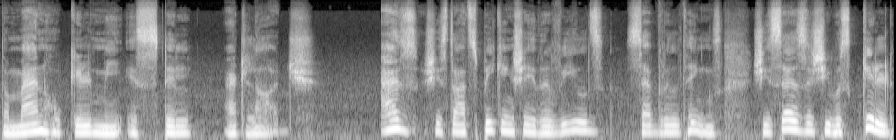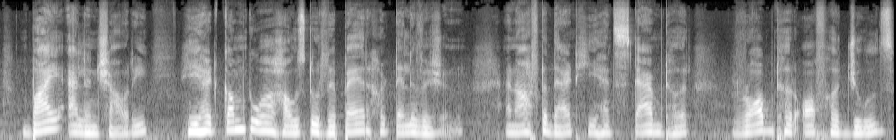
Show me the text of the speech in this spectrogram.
The man who killed me is still at large. As she starts speaking, she reveals several things. She says that she was killed by Alan Showery. He had come to her house to repair her television, and after that, he had stabbed her, robbed her of her jewels,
